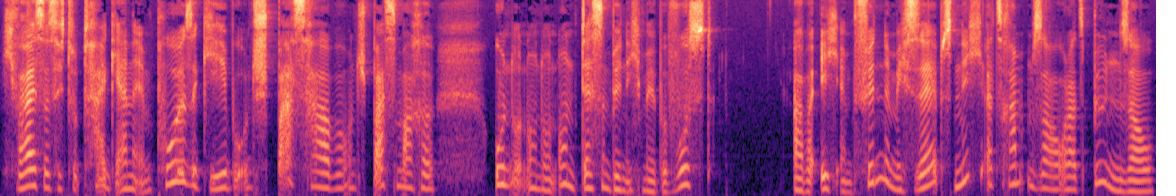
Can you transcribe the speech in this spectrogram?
Ich weiß, dass ich total gerne Impulse gebe und Spaß habe und Spaß mache und, und, und, und, und. Dessen bin ich mir bewusst. Aber ich empfinde mich selbst nicht als Rampensau oder als Bühnensau.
